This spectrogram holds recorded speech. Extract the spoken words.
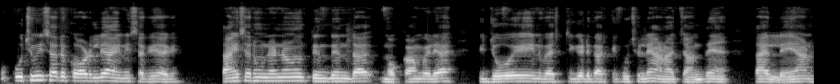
ਉਹ ਕੁਝ ਵੀ ਸਰ ਰਿਕਾਰਡ ਲਿਆ ਹੀ ਨਹੀਂ ਸਕੇ ਹੈਗੇ। ਤਾਂ ਹੀ ਸਰ ਹੁਣ ਇਹਨਾਂ ਨੂੰ 3 ਦਿਨ ਦਾ ਮੌਕਾ ਮਿਲਿਆ ਕਿ ਜੋ ਇਹ ਇਨਵੈਸਟੀਗੇਟ ਕਰਕੇ ਕੁਝ ਲਿਆਉਣਾ ਚਾਹੁੰਦੇ ਆ ਤਾਂ ਲੈ ਆਣ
